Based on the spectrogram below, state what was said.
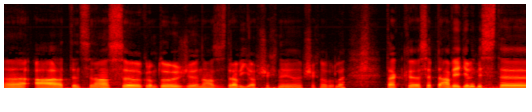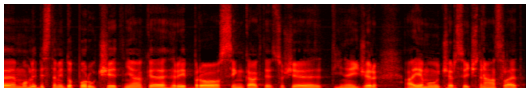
Uh, a ten se nás, eh, krom toho, že nás zdraví a všechny, všechno tohle, tak eh, se ptá, věděli byste, mohli byste mi doporučit nějaké hry pro synka, který, což je teenager a je mu čerstvě 14 let,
